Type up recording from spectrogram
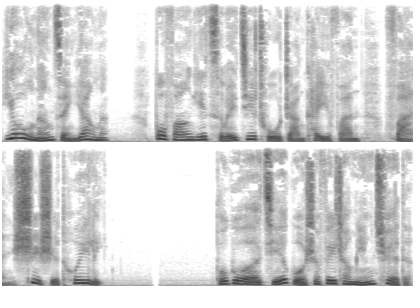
又能怎样呢？不妨以此为基础展开一番反事实推理。不过，结果是非常明确的：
